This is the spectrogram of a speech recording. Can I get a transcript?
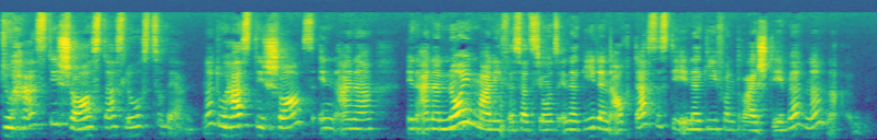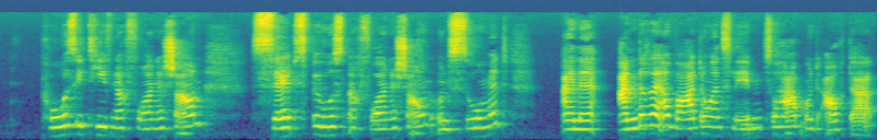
du hast die Chance, das loszuwerden. Ne? Du hast die Chance in einer, in einer neuen Manifestationsenergie, denn auch das ist die Energie von drei Stäbe. Ne? positiv nach vorne schauen, selbstbewusst nach vorne schauen und somit eine andere Erwartung ans Leben zu haben und auch da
